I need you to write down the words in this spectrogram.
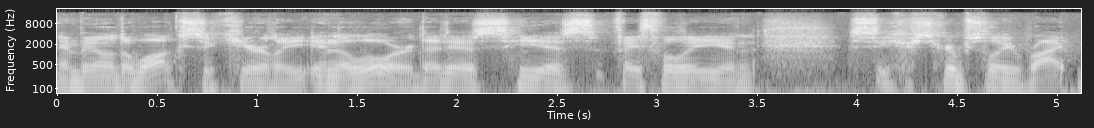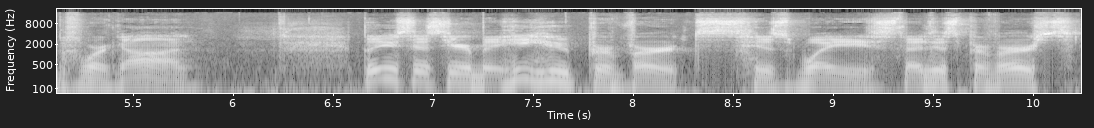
and being able to walk securely in the Lord. That is, he is faithfully and scripturally right before God. But then he says here, but he who perverts his ways, that is, perverse,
